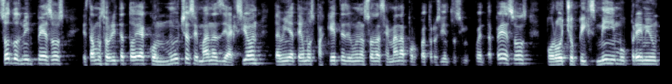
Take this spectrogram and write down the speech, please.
son dos mil pesos. Estamos ahorita todavía con muchas semanas de acción. También ya tenemos paquetes de una sola semana por 450 pesos, por ocho picks mínimo premium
